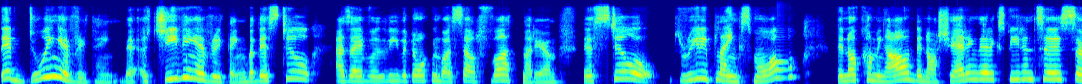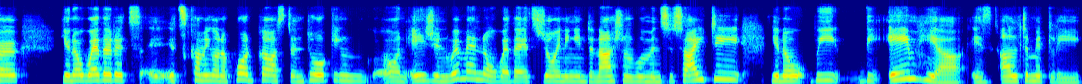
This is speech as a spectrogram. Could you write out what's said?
they're doing everything. They're achieving everything but they're still as i was we were talking about self-worth mariam they're still really playing small. They're not coming out. They're not sharing their experiences. So you know whether it's it's coming on a podcast and talking on asian women or whether it's joining international women's society you know we the aim here is ultimately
